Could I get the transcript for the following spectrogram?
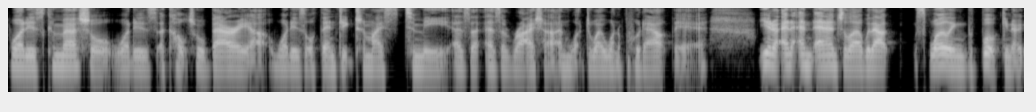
what is commercial, what is a cultural barrier, what is authentic to my to me as a as a writer, and what do I want to put out there, you know. And and Angela, without spoiling the book, you know,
